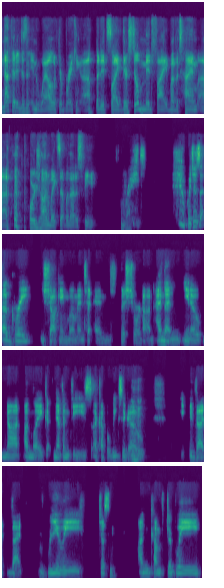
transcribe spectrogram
not that it doesn't end well, like they're breaking up, but it's like they're still mid fight by the time uh, poor John wakes up without his feet. Right. Which is a great, shocking moment to end the short on. And then, you know, not unlike Nepenthes a couple weeks ago, i- that that really just uncomfortably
